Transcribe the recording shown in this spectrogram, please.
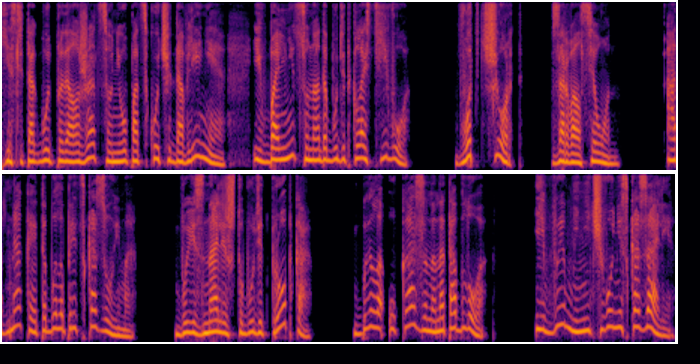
Если так будет продолжаться, у него подскочит давление, и в больницу надо будет класть его. «Вот черт!» — взорвался он. Однако это было предсказуемо. Вы знали, что будет пробка? Было указано на табло. И вы мне ничего не сказали.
